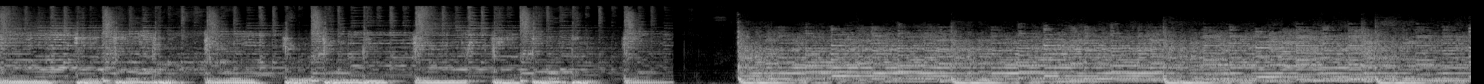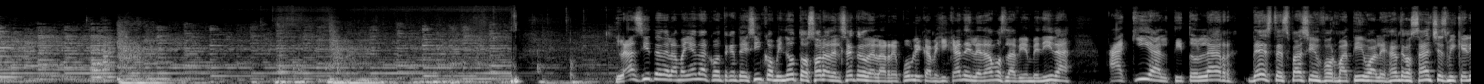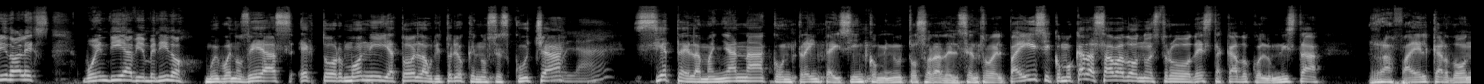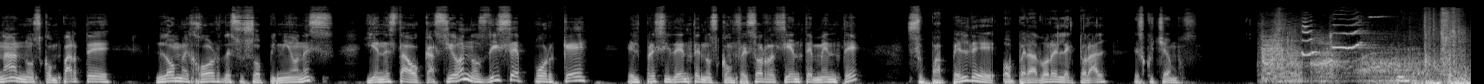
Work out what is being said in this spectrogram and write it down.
Las 7 de la mañana con 35 minutos hora del centro de la República Mexicana y le damos la bienvenida aquí al titular de este espacio informativo, Alejandro Sánchez. Mi querido Alex, buen día, bienvenido. Muy buenos días, Héctor, Moni y a todo el auditorio que nos escucha. Hola. 7 de la mañana con 35 minutos hora del centro del país y como cada sábado nuestro destacado columnista Rafael Cardona nos comparte lo mejor de sus opiniones y en esta ocasión nos dice por qué el presidente nos confesó recientemente su papel de operador electoral. Escuchemos.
